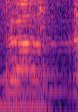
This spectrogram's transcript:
Because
